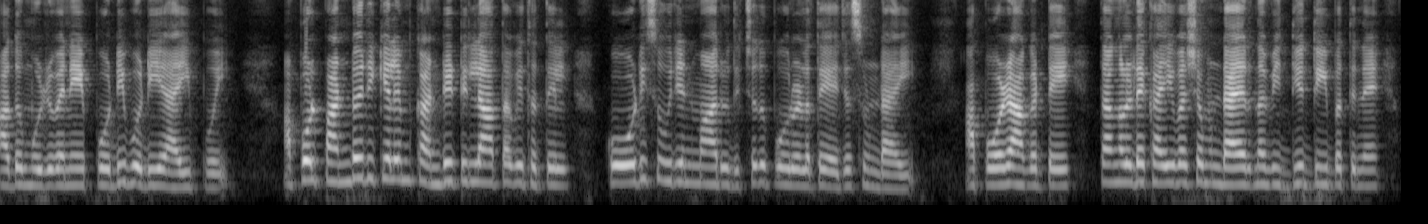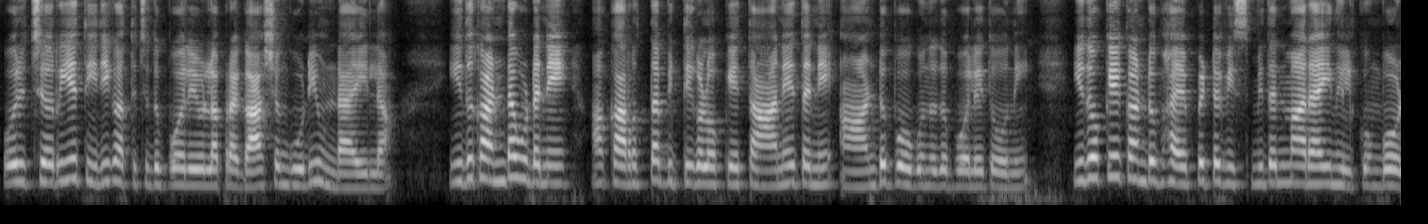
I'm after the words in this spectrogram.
അത് മുഴുവനെ പൊടി പൊടിയായിപ്പോയി അപ്പോൾ പണ്ടൊരിക്കലും കണ്ടിട്ടില്ലാത്ത വിധത്തിൽ കോടി സൂര്യന്മാരുദിച്ചതുപോലുള്ള തേജസ്സുണ്ടായി. അപ്പോഴാകട്ടെ തങ്ങളുടെ കൈവശമുണ്ടായിരുന്ന വിദ്യുദ്ദീപത്തിന് ഒരു ചെറിയ തിരി കത്തിച്ചതുപോലെയുള്ള പ്രകാശം കൂടി ഉണ്ടായില്ല. ഇത് കണ്ട ഉടനെ ആ കറുത്ത ഭിത്തികളൊക്കെ താനെ തന്നെ ആണ്ടുപോകുന്നത് പോലെ തോന്നി. ഇതൊക്കെ കണ്ടു ഭയപ്പെട്ട് വിസ്മിതന്മാരായി നിൽക്കുമ്പോൾ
